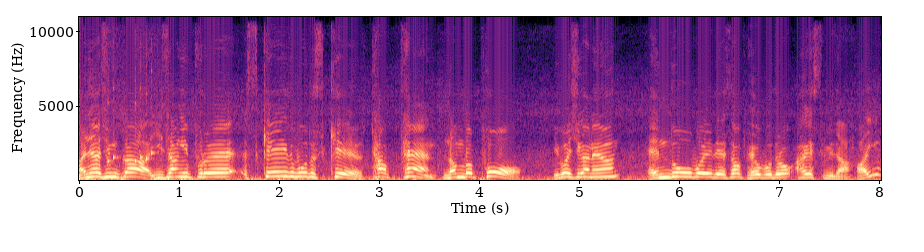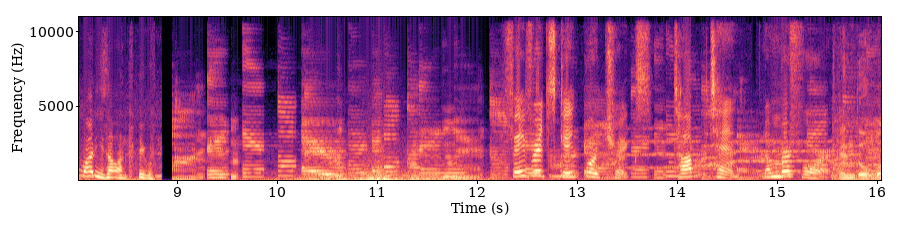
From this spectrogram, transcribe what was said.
안녕하십니까 이상희 프로의 스케이트보드 스킬 탑10 넘버 4 이번 시간에는 엔드오버에 대해서 배워보도록 하겠습니다 아이말 이상한데 이거 Favorite skateboard tricks. Top 10. Number 4. 엔드오버?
